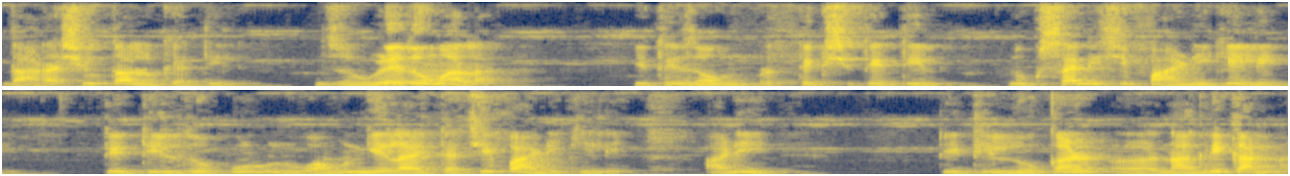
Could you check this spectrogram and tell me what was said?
धाराशिव तालुक्यातील जवळेदोमाला इथे जाऊन प्रत्यक्ष तेथील नुकसानीची पाहणी केली. तेथील जो पूल वाहून गेला आहे त्याची पाहणी केली आणि तेथील लोकां नागरिकांना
